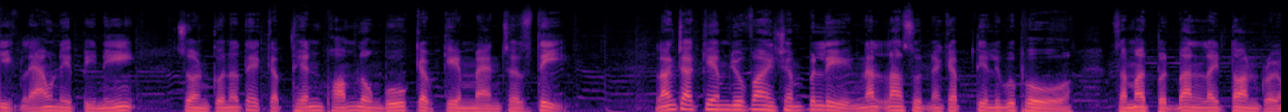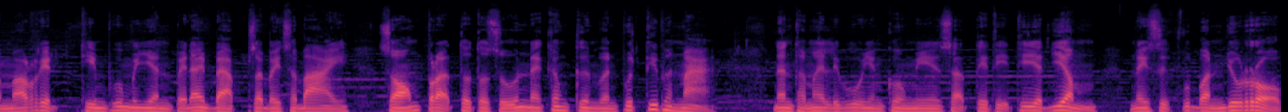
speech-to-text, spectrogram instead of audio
อีกแล้วในปีนี้ ส่วนโกนาเต้กับเทนพร้อมลงบู๊กับเกมแมนเชสเตอร์หลังจากเกมยูฟ่าแชมเปี้ยนลีกนัดล่าสุดนะครับที่ลิเวอร์พูลสามารถเปิดบ้านไล่ต้อนเรอัลมาดริดทีมผู้มาเยือนไปได้แบบสบายๆ2ประตูต่อศูนย์ในค่ำคืนวันพุธที่ผ่านมา นั่นทำให้ลิเวอร์พูลยังคงมีสถิติที่ยอดเยี่ยม ในศึกฟุตบอลยุโรป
